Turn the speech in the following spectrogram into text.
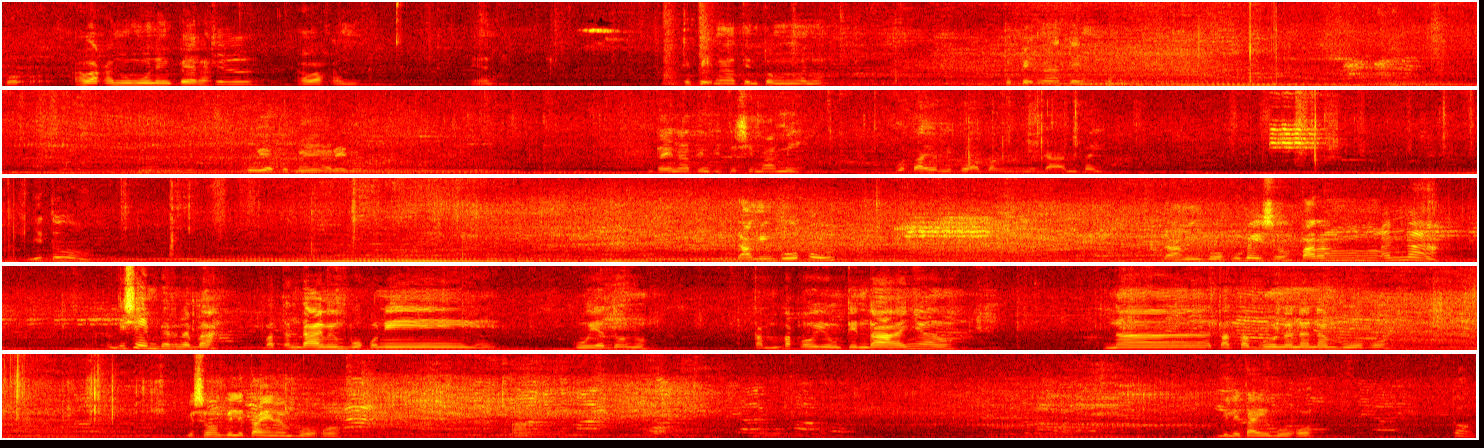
Hawakan mo muna yung pera. Hawakan. Yan. Tupi natin tong ano. Tupi natin. Kuya, pag mayayari no. Hintayin natin dito si Mami. Upo tayo nito abang nag-aantay. Dito. Daming buko. Daming buko guys, oh. Parang ano na. December na ba? Ba't ang daming buko ni Kuya doon, oh. Tambak, oh, yung tindahan niya, oh. Na tatabunan na ng buko. Gusto mo bili tayo ng buko? Ha? Bili tayo buko?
